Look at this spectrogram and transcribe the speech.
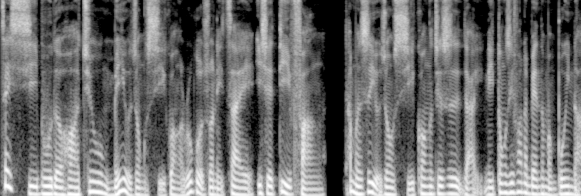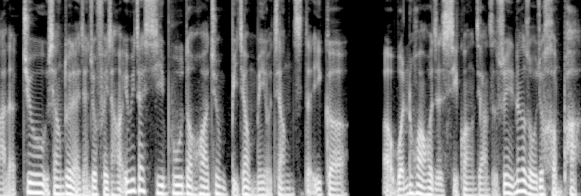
在西部的话就没有这种习惯。如果说你在一些地方，他们是有这种习惯，就是来你东西放那边，他们不会拿的，就相对来讲就非常好。因为在西部的话，就比较没有这样子的一个呃文化或者习惯这样子，所以那个时候我就很怕。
